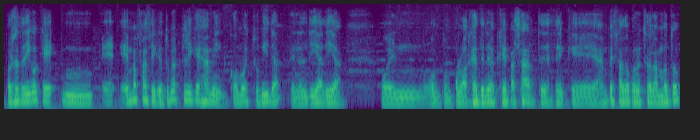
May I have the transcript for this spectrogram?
Por eso te digo que mm, eh, es más fácil que tú me expliques a mí cómo es tu vida en el día a día o, en, o por lo que has tenido que pasar desde que has empezado con esto de las motos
